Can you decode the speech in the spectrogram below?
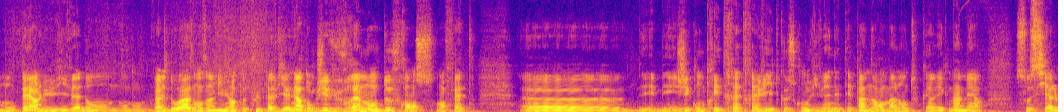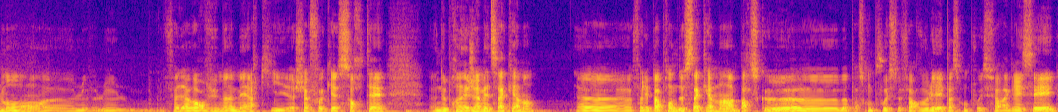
mon père, lui, vivait dans, le Val d'Oise, dans un milieu un peu plus pavillonnaire. Donc j'ai vu vraiment deux France, en fait. Euh, et, j'ai compris très très vite que ce qu'on vivait n'était pas normal, en tout cas avec ma mère, socialement. Euh, le, fait d'avoir vu ma mère qui, à chaque fois qu'elle sortait, ne prenait jamais de sac à main. Euh, fallait pas prendre de sac à main parce que euh, bah, parce qu'on pouvait se faire voler, parce qu'on pouvait se faire agresser.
